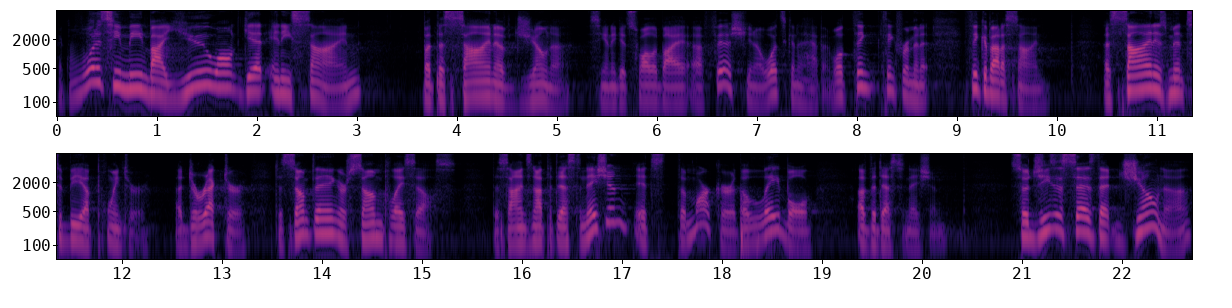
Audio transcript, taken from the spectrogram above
Like, what does he mean by you won't get any sign but the sign of Jonah? Is he going to get swallowed by a fish? You know, what's going to happen? Well, think, think for a minute. Think about a sign. A sign is meant to be a pointer, a director to something or someplace else. The sign's not the destination, it's the marker, the label of the destination. So Jesus says that Jonah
